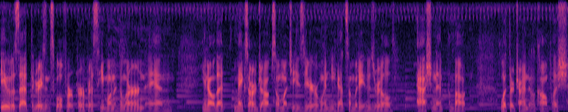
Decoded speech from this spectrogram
he was at the grazing school for a purpose. He wanted to learn and you know that makes our job so much easier when you got somebody who's real passionate about what they're trying to accomplish.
